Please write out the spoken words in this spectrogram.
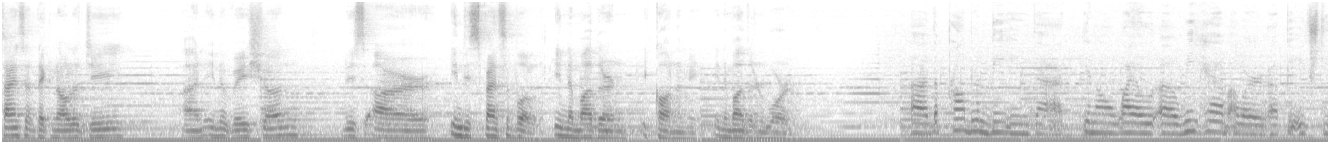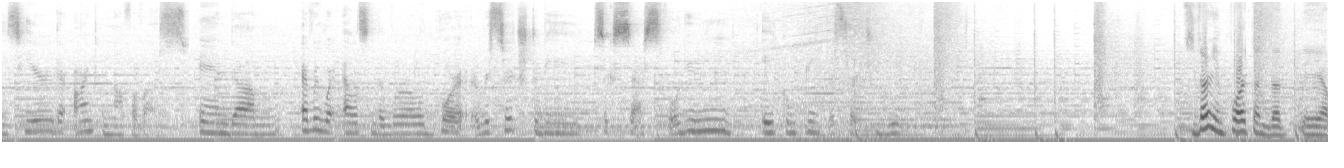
science and technology and innovation, these are indispensable in the modern economy, in the modern world. Uh, the problem being that, you know, while uh, we have our uh, PhDs here, there aren't enough of us. And um, everywhere else in the world, for research to be successful, you need a complete research group. It's very important that the uh,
